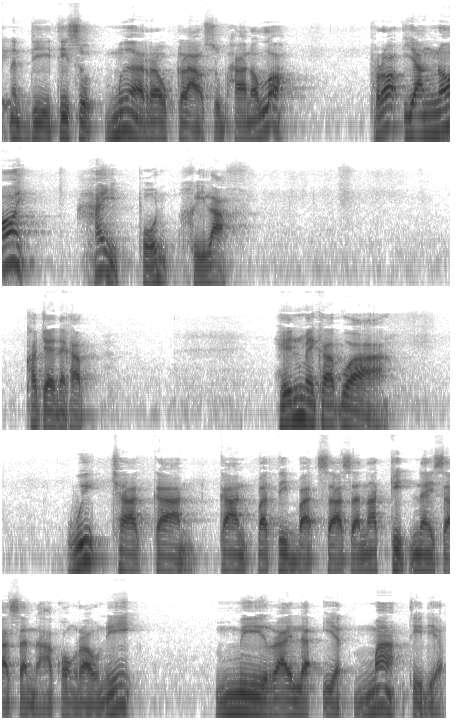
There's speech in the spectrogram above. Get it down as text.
ตนั้นดีที่สุดเมื่อเรากล่าวสุบฮานัลลอฮ์เพราะอย่างน้อยให้พ้นขีลาฟ เข้าใจนะครับ เห็นไหมครับว่า วิชาการการปฏิบัติศาสนกิจในศาสนาของเรานี้ มีรายละเอียดมากทีเดียว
